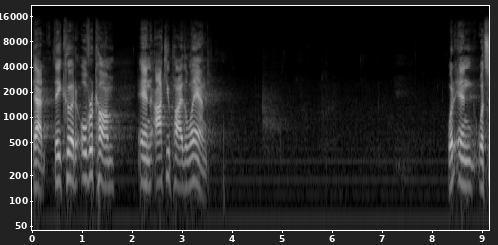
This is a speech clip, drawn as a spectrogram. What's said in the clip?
that they could overcome and occupy the land. What, and what's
